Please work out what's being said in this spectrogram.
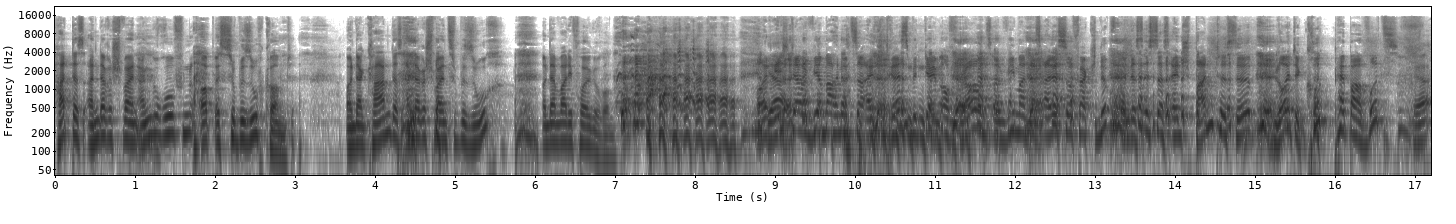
hat das andere Schwein angerufen, ob es zu Besuch kommt. Und dann kam das andere Schwein zu Besuch und dann war die Folge rum. Und ich dachte, wir machen uns da einen Stress mit Game of Thrones und wie man das alles so verknüpft. Und das ist das Entspannteste. Leute, guckt Pepper Woods. Ja.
